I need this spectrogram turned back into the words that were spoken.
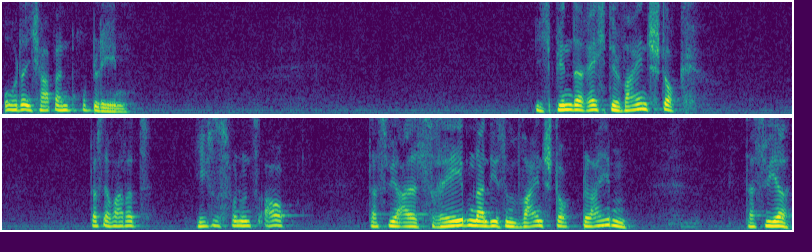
oder ich habe ein Problem. Ich bin der rechte Weinstock. Das erwartet Jesus von uns auch, dass wir als Reben an diesem Weinstock bleiben, dass wir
